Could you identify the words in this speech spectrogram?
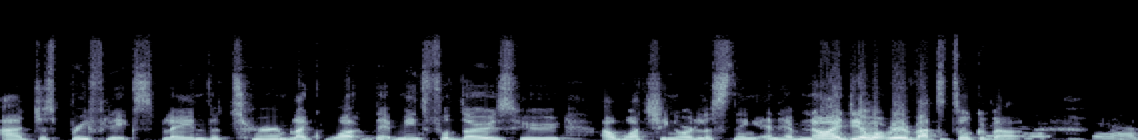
uh, just briefly explain the term, like what that means for those who are watching or listening and have no idea what we're about to talk about. Yeah.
